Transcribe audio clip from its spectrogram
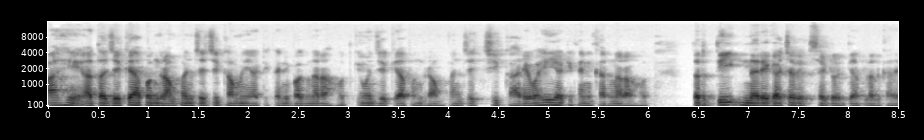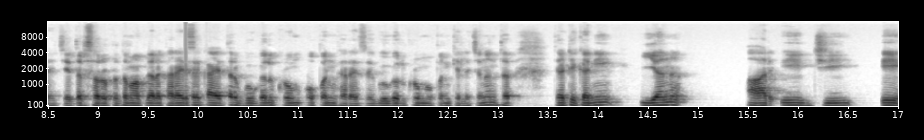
आहे आता जे काही आपण ग्रामपंचायतची कामं या ठिकाणी बघणार आहोत किंवा जे काही आपण ग्रामपंचायतची कार्यवाही या ठिकाणी करणार आहोत तर ती नरेगाच्या वेबसाईटवरती आपल्याला करायची आहे. तर सर्वप्रथम आपल्याला करायचं काय? तर गुगल क्रोम ओपन करायचं आहे. गुगल क्रोम ओपन केल्याच्यानंतर त्या ठिकाणी N R E G A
